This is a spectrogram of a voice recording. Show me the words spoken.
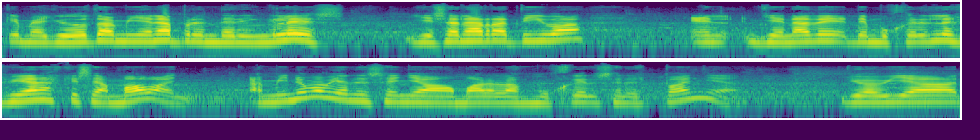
que me ayudó también a aprender inglés y esa narrativa llena de, mujeres lesbianas que se amaban. A mí no me habían enseñado a amar a las mujeres en España. Yo había,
